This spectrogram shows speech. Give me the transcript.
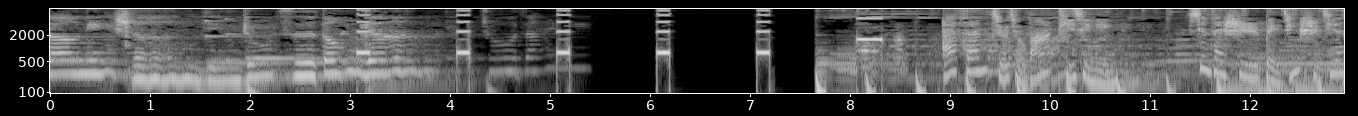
到你声音如此动人。住在你 FM 九九八提醒您，现在是北京时间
